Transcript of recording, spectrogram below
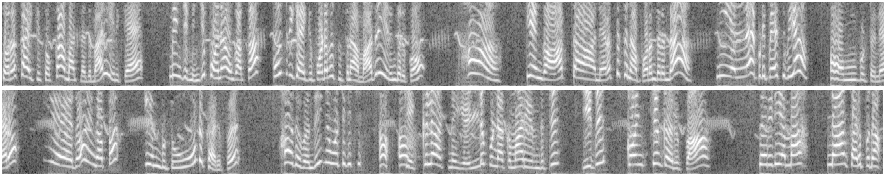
சொரக்காய்க்கு சொக்கா மாட்டினது மாதிரி இருக்க. மிஞ்சி மிஞ்சி போனா உங்க அக்கா பூசணிக்காய்க்கு புடவை சுத்தினா மாதிரி இருந்திருக்கும். எங்க ஆத்தா நேரத்துக்கு நான் பிறந்திருந்தா நீ எல்லாம் இப்படி பேசுவியா? அம்புட்டு நேரம் ஏதோ எங்க அப்பா இம்புட்டூண்டு கருப்பு. அது வந்து இங்க ஒட்டிக்கிச்சு. செக்குல ஆட்டின எள்ளு புண்ணாக்கு மாதிரி இருந்துட்டு இது கொஞ்சம் கருப்பா? சரிடி அம்மா நான் கருப்பு தான்.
